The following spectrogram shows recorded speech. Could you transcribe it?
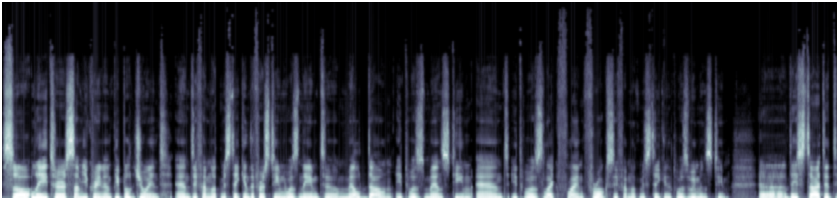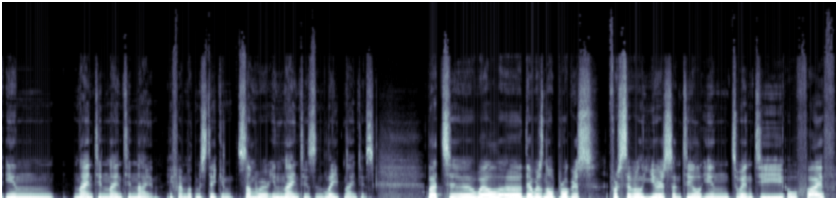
So later, some Ukrainian people joined, and if I'm not mistaken, the first team was named uh, Meltdown. It was men's team, and it was like Flying Frogs. If I'm not mistaken, it was women's team. Uh, they started in 1999, if I'm not mistaken, somewhere in 90s, in late 90s. But uh, well, uh, there was no progress for several years until in 2005,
